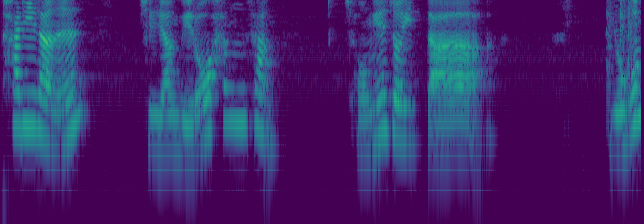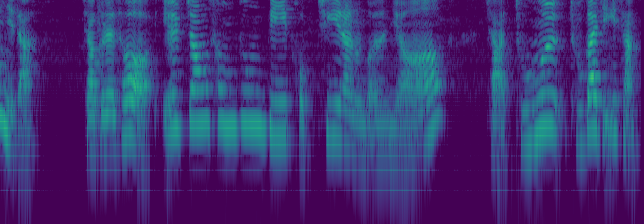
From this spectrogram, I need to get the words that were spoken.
8이라는 질량비로 항상 정해져 있다. 요겁니다. 자, 그래서 일정 성분비 법칙이라는 거는요. 자, 두, 물, 두 가지 이상,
